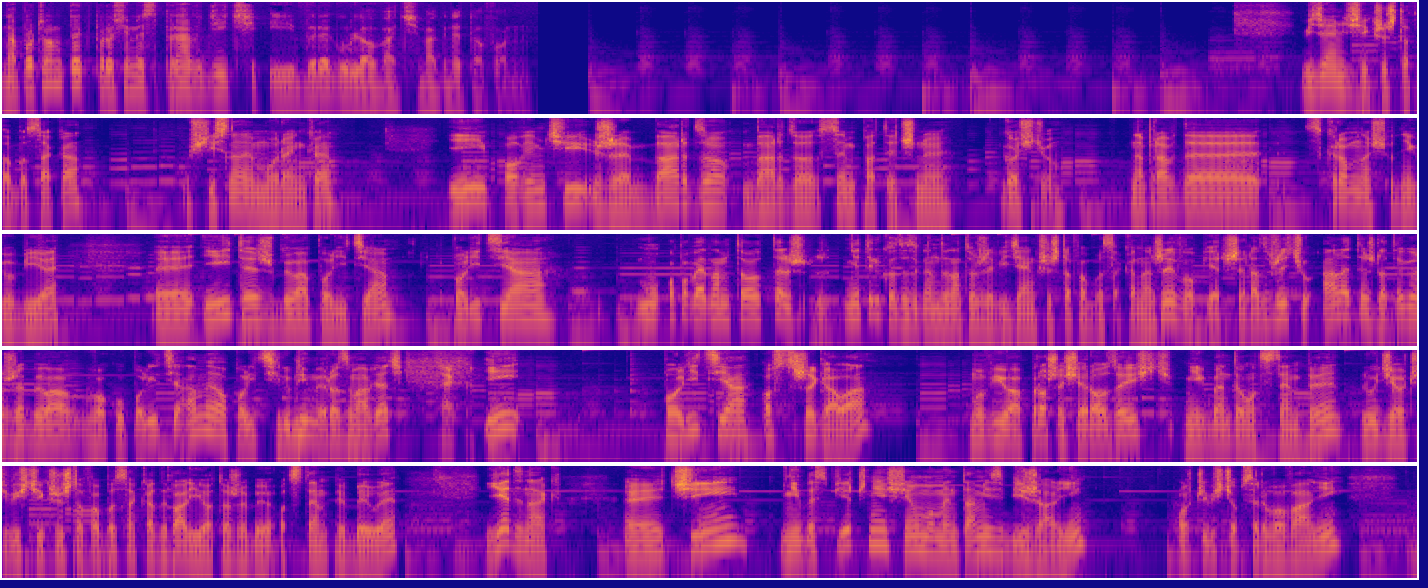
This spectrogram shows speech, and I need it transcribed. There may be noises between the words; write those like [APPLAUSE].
Na początek prosimy sprawdzić i wyregulować magnetofon. Widziałem dzisiaj Krzysztofa Bosaka, uścisnąłem mu rękę i powiem ci, że bardzo, bardzo sympatyczny gościu. Naprawdę skromność od niego bije. Y, I też była policja. Policja, opowiadam to też nie tylko ze względu na to, że widziałem Krzysztofa Bosaka na żywo pierwszy raz w życiu, ale też dlatego, że była wokół policja, a my o policji [LAUGHS] lubimy rozmawiać. Tak. I policja ostrzegała, mówiła proszę się rozejść, niech będą odstępy. Ludzie oczywiście Krzysztofa Bosaka dbali o to, żeby odstępy były. Jednak e, ci niebezpiecznie się momentami zbliżali, oczywiście obserwowali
